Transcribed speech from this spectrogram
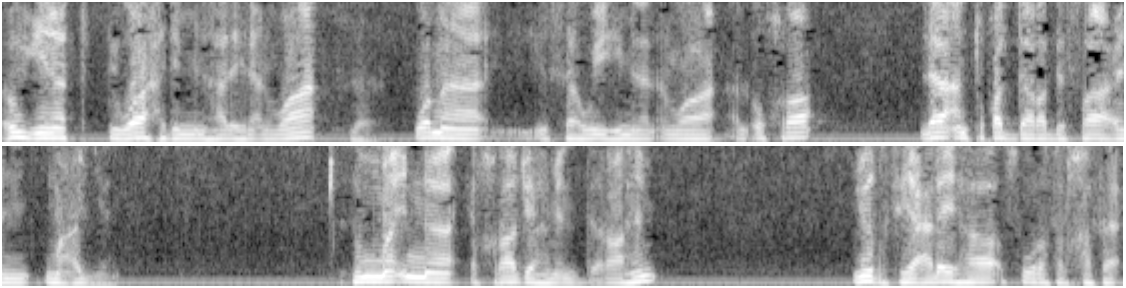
عينت بواحد من هذه الأنواع نعم. وما يساويه من الأنواع الأخرى لا أن تقدر بصاع معين. ثم إن إخراجها من الدراهم يضفي عليها صورة الخفاء.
